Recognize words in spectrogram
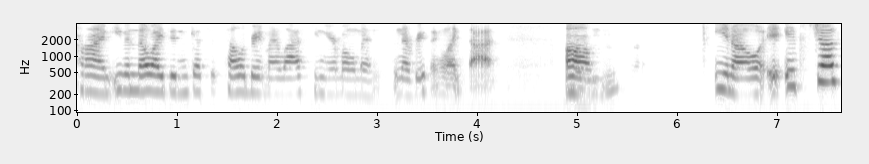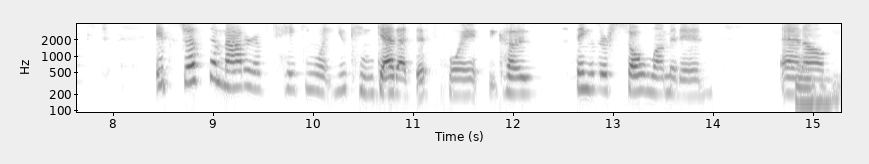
time even though i didn't get to celebrate my last senior moments and everything like that. Um you know it, it's just it's just a matter of taking what you can get at this point because things are so limited and mm-hmm. um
